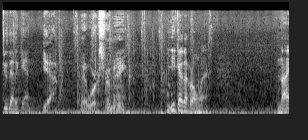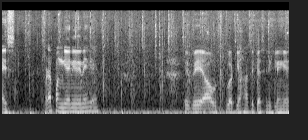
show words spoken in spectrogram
Do that again. Yeah, that works for me. ये क्या कर रहा हूँ मैं Nice. बड़ा पंगे नहीं लेने के Way out. But यहाँ से कैसे निकलेंगे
